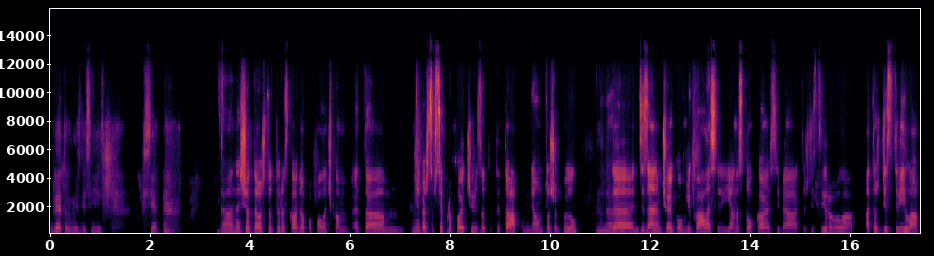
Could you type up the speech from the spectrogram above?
Для этого мы здесь и есть все. Да, насчет того, что ты раскладывала по полочкам, это, мне кажется, все проходят через этот этап. У меня он тоже был, ну, да. дизайном человека увлекалась. Я настолько себя отождествировала, отождествила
